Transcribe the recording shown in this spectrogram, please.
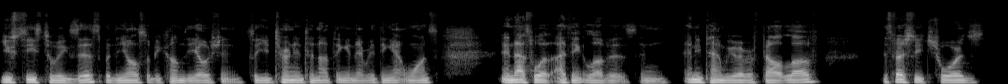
you cease to exist, but then you also become the ocean. So you turn into nothing and everything at once. And that's what I think love is. And anytime we've ever felt love, especially towards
